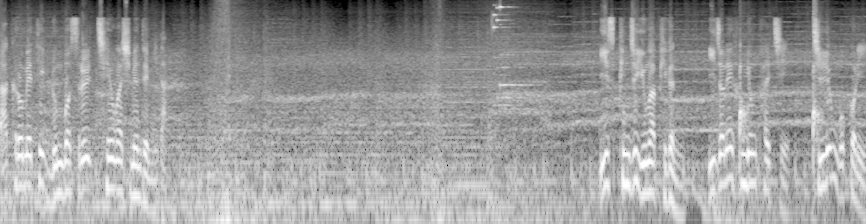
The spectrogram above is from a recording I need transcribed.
아크로매틱 룸버스를 채용하시면 됩니다. 이스핀즈 융합픽은 이전에 흑룡 팔찌, 진룡 목걸이,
